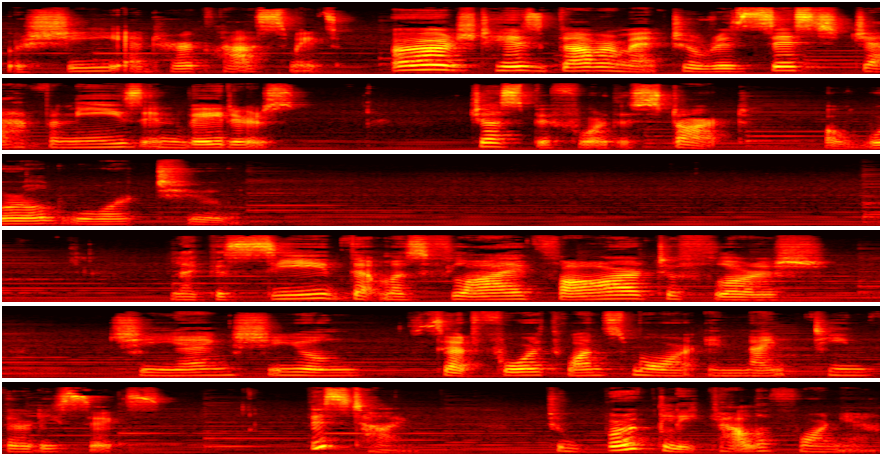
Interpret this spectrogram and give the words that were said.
where she and her classmates urged his government to resist Japanese invaders just before the start of World War II. like a seed that must fly far to flourish. Chien Shiung set forth once more in 1936, this time to Berkeley, California,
